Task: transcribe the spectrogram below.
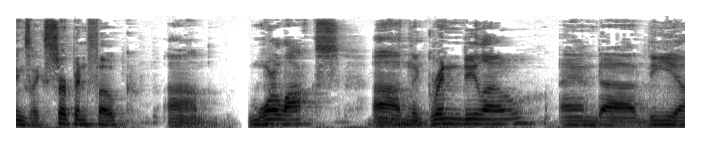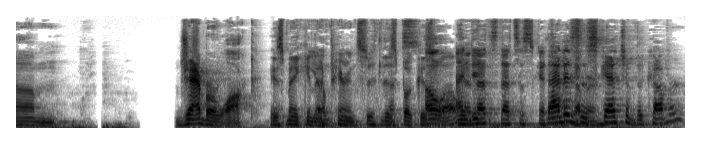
things like Serpent Folk, um, Morlocks, uh, the Grindylow, and uh, the um, Jabberwock is making an appearance with this book as oh, well. and did- that's that's a sketch. That on the is the cover. sketch of the cover.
